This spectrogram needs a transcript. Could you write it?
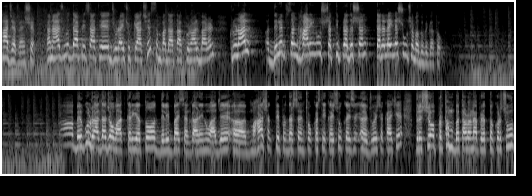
હાજર રહેશે. અને આજ મુદ્દા આપણી સાથે જોડાઈ ચૂક્યા છે સંવાદદાતા કૃણાલ બારડ. કૃણાલ, દિલીપ સંઘાણીનું શક્તિ પ્રદર્શન તેને લઈને શું છે વધુ વિગતો? બિલકુલ, રાધા, જો વાત કરીએ તો દિલીપભાઈ સંઘાણીનું આજે મહાશક્તિ પ્રદર્શન ચોક્કસથી કહીશું કહી જોઈ શકાય છે. દ્રશ્યો પ્રથમ બતાડવાના પ્રયત્ન કરશું.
